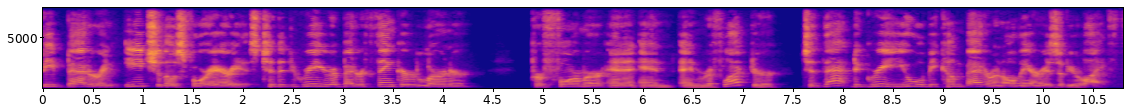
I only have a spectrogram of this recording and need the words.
be better in each of those four areas. To the degree you're a better thinker, learner, performer and, and, and reflector, to that degree, you will become better in all the areas of your life.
